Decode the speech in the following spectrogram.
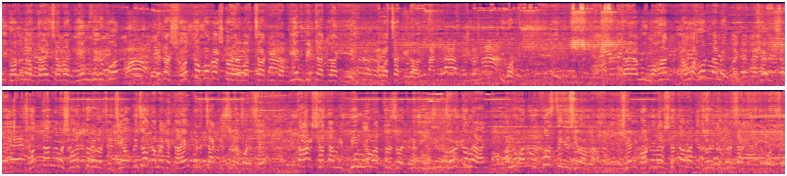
এই ঘটনার দায় আমার বিএনপির উপর। এটা সত্য প্রকাশ করে আমার চাকরিটা, বিএনপির টাক লাগিয়ে আমার চাকরিটা করে। তাই আমি মহান আল্লাহর নামে সত্যার নামে শপথ করে বলছি, যে অভিযোগ আমাকে দায়ের করে চাকরিচ্যুত করেছে, তার সাথে আমি বিন্দু মাত্র জড়িত না। জড়িত না, আমি ওখানে উপস্থিত ছিলাম না। সেই ঘটনার সাথে আমাকে জড়িত করে চাকরিচ্যুত করেছে।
